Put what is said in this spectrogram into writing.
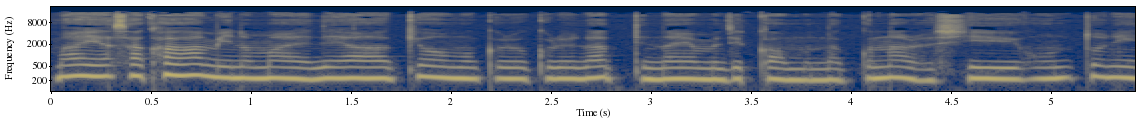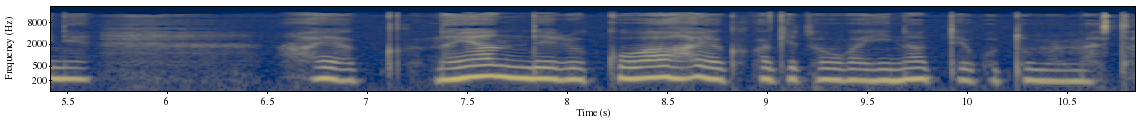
毎朝鏡の前でああ今日もくるくるだって悩む時間もなくなるし本当にね早く悩んでる子は早くかけた方がいいなっていうこと思いました。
